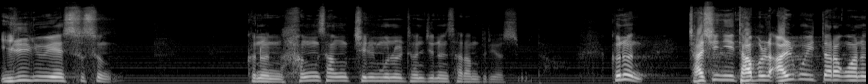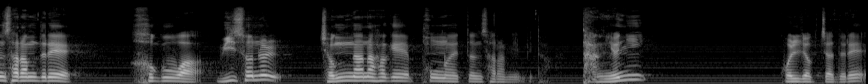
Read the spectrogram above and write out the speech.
인류의 스승 그는 항상 질문을 던지는 사람들이었습니다. 그는 자신이 답을 알고 있다라고 하는 사람들의 허구와 위선을 적나라하게 폭로했던 사람입니다. 당연히 권력자들의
